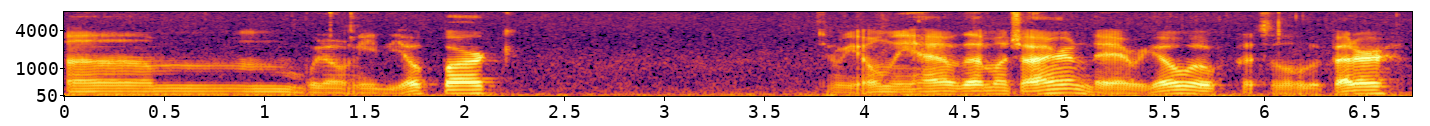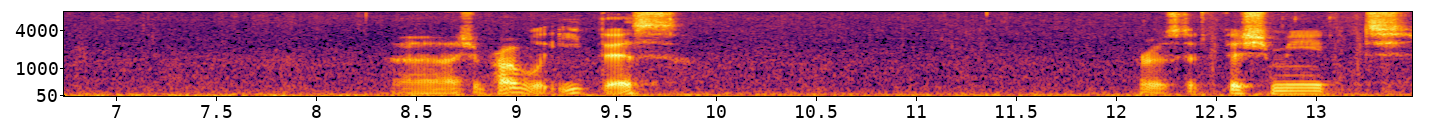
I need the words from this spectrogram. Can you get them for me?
Um, we don't need the oak bark. Can we only have that much iron? There we go. That's a little bit better. Uh, I should probably eat this. Roasted fish meat.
